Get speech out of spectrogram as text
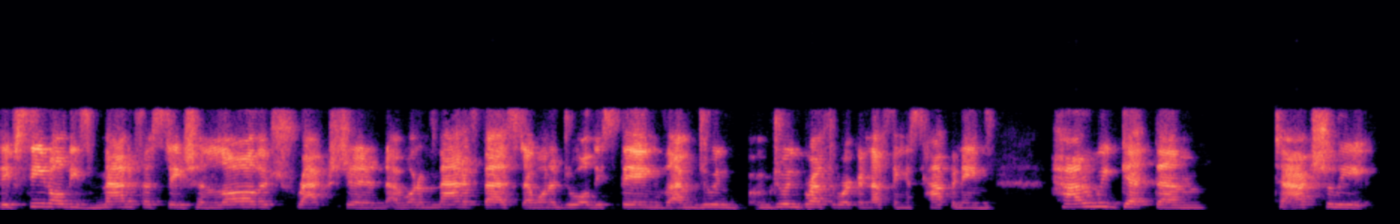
they've seen all these manifestation, law of attraction. I want to manifest. I want to do all these things. I'm doing I'm doing breath work and nothing is happening. How do we get them to actually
